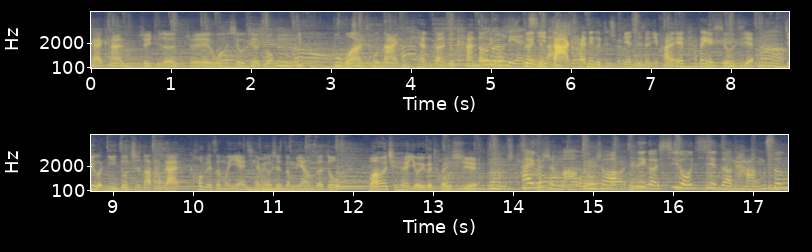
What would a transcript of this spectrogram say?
在看追剧的追我们《西游记》的时候，你不管从哪一个片段就看到那个，对你打开那个电视机，你发现哎他在演《西游记》，嗯，结果你都知道他在后面怎么演，前面又是怎么样子，都。完完全全有一个头绪。嗯，还有一个是什么？我跟你说，那个《西游记》的唐僧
